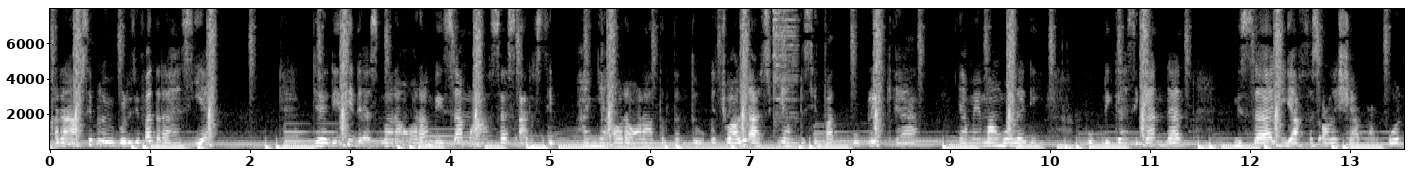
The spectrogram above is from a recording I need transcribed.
karena arsip lebih bersifat rahasia. Jadi tidak sembarang orang bisa mengakses arsip, hanya orang-orang tertentu, kecuali arsip yang bersifat publik ya, yang memang boleh dipublikasikan dan bisa diakses oleh siapa pun.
